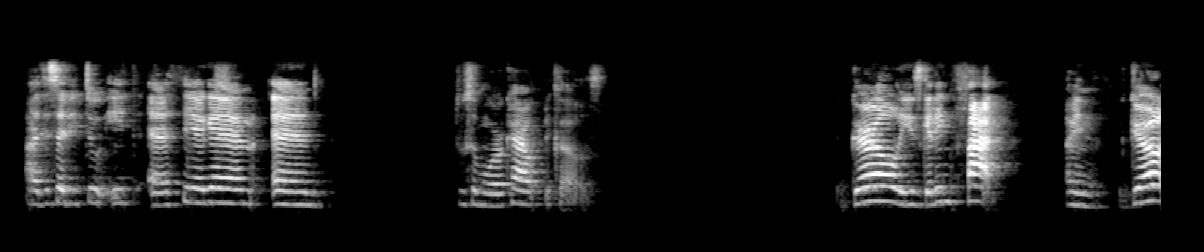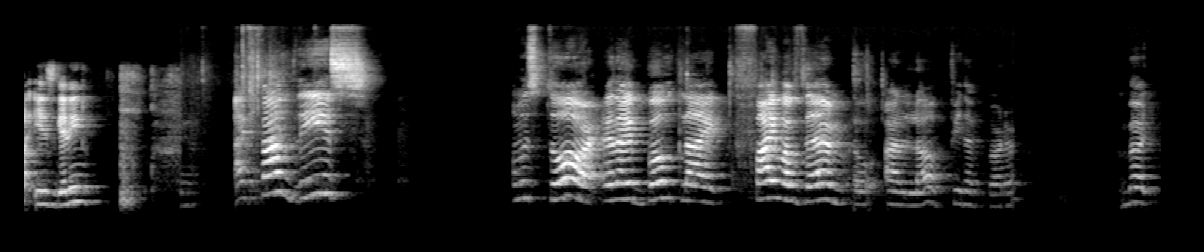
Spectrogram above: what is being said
I decided to eat healthy again and do some workout because the girl is getting fat. I mean, the girl is getting. I found this on the store and I bought like five of them. Oh, I love peanut butter, but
